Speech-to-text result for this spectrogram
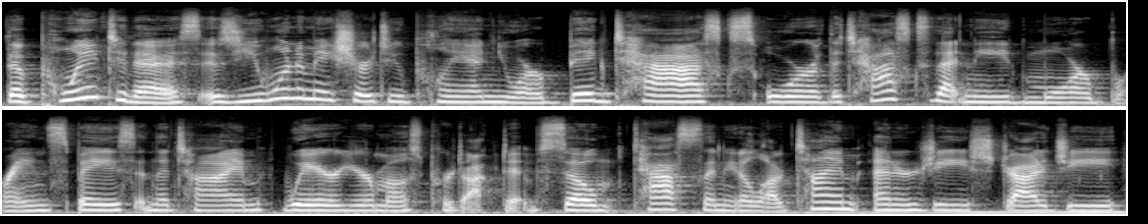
the point to this is you want to make sure to plan your big tasks or the tasks that need more brain space and the time where you're most productive. So tasks that need a lot of time, energy, strategy,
